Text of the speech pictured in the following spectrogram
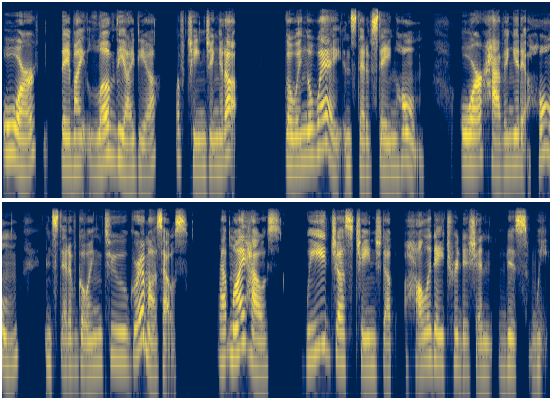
Or they might love the idea of changing it up, going away instead of staying home, or having it at home instead of going to grandma's house. At my house, we just changed up a holiday tradition this week.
